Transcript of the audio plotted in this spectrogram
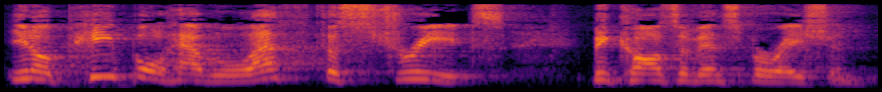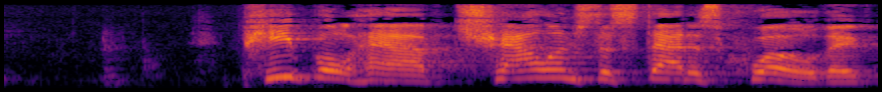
You know, people have left the streets because of inspiration. People have challenged the status quo. They've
